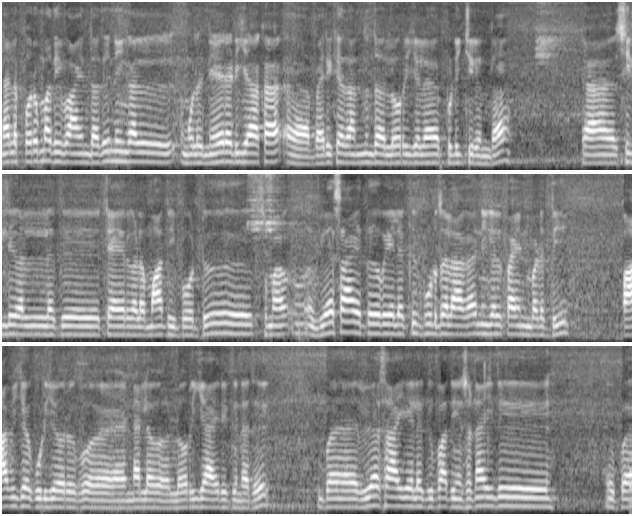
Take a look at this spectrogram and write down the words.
நல்ல பெறுமதி வாய்ந்தது. நீங்கள் உங்களுக்கு நேரடியாக அஹ், தந்த லொரிகளை பிடிச்சிருந்தால் சில்லுகளுக்கு டயர்களை மாற்றி போட்டு சும்மா விவசாய தேவைகளுக்கு கூடுதலாக நீங்கள் பயன்படுத்தி பாவிக்கக்கூடிய ஒரு நல்ல லொரியாக இருக்கின்றது இப்போ விவசாயிகளுக்கு பார்த்தீங்கன்னு சொன்னால் இது இப்போ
